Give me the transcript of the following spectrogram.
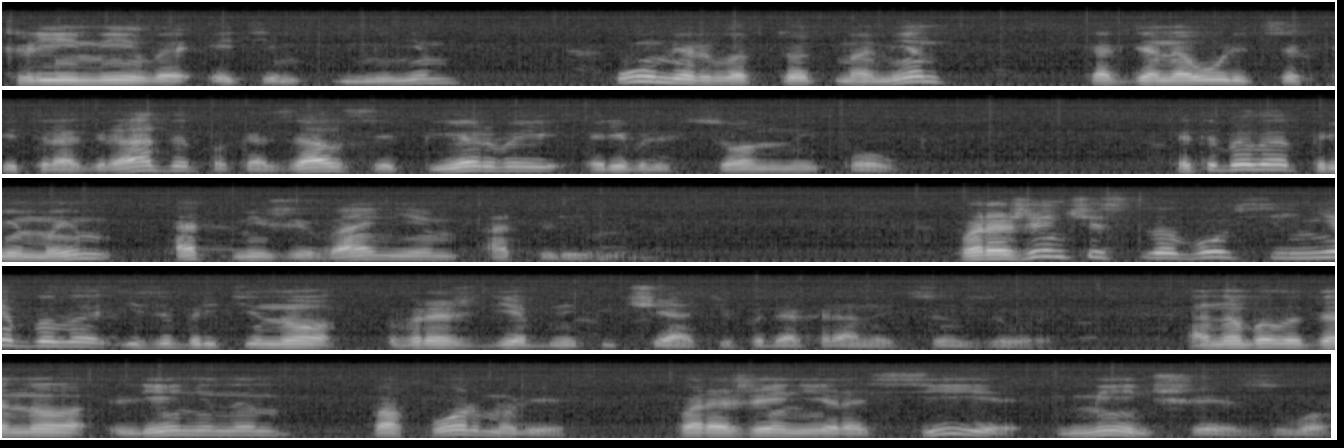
клеймила этим именем, умерло в тот момент, когда на улицах Петрограда показался первый революционный полк. Это было прямым отмежеванием от Ленина. Пораженчество вовсе не было изобретено враждебной печатью под охраной цензуры. Оно было дано Лениным по формуле «поражение России – меньшее зло».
